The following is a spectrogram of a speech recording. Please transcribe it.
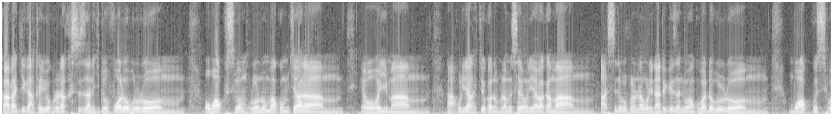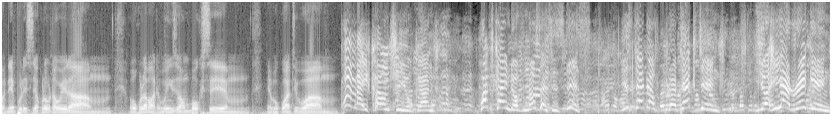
kaakakiiko ak'ebyokulonda kasezaani kituufu waliwo obululu mm, obwakusibwa mu kulonda omubaka omukyala mm, ewohoyima mm, akulira akakiiko kano omulamu simon yabakama mm, asinde bulukulonda muli n'ategeeza nti wankubadde obululu mm, bwakusibwa ne poliisi yakola butaweera mm, okulaba nga tebuyingizibwa mu bokisi mm, ne bukwatibwa mm. my country, Uganda. What kind of nonsense is this? Instead of protecting, you're here rigging.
